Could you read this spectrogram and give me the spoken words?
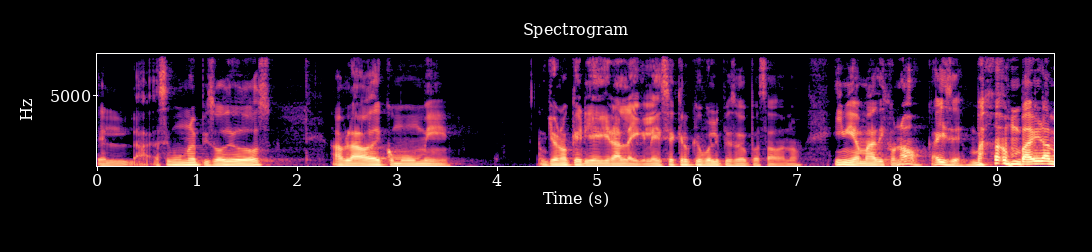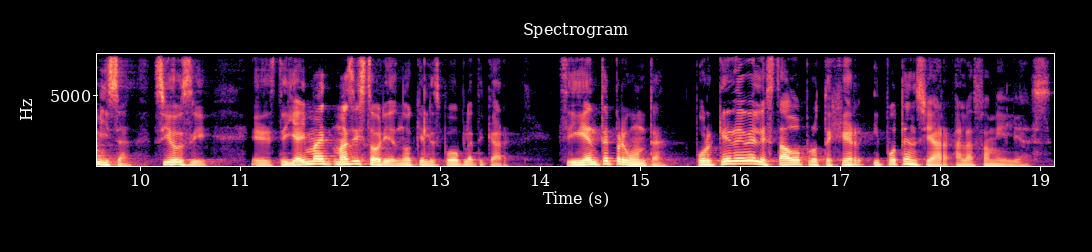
el, hace un episodio o dos hablaba de cómo mi... Yo no quería ir a la iglesia, creo que fue el episodio pasado, ¿no? Y mi mamá dijo, no, cállese, va, a ir a misa, sí o sí. Este, y hay más historias, ¿no? Que les puedo platicar. Siguiente pregunta. ¿Por qué debe el Estado proteger y potenciar a las familias?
